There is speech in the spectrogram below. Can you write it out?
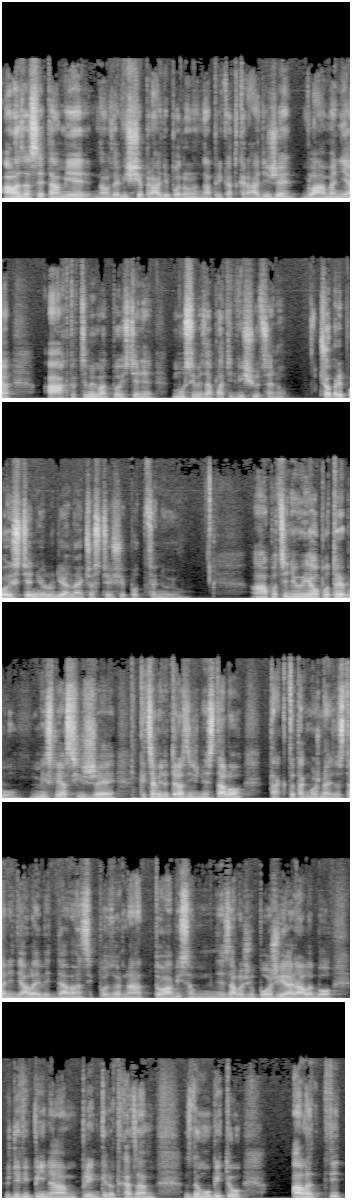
Ale zase tam je naozaj vyššia pravdepodobnosť napríklad krádeže, vlámania a ak to chceme mať poistené, musíme zaplatiť vyššiu cenu. Čo pri poistení ľudia najčastejšie podceňujú? A podceňujú jeho potrebu. Myslia si, že keď sa mi doteraz nič nestalo, tak to tak možno aj zostane ďalej, veď dávam si pozor na to, aby som nezaložil požiar, alebo vždy vypínam plyn, keď odchádzam z domu bytu. Ale tí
